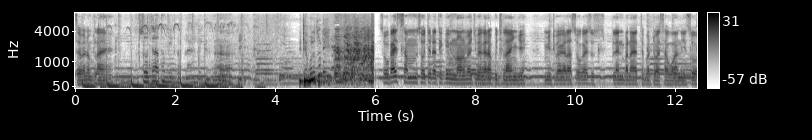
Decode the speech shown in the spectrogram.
सेवन अप लाए हैं। सोच रहा था मीट का प्लान लेकिन हाँ। क्या बोला तूने? सो गाइस हम सोच रहे थे कि हम नॉनवेज वगैरह कुछ लाएँगे मीट वगैरह। सो गाइस उस प्लान बनाए थे बट वैसा हुआ नहीं। सो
